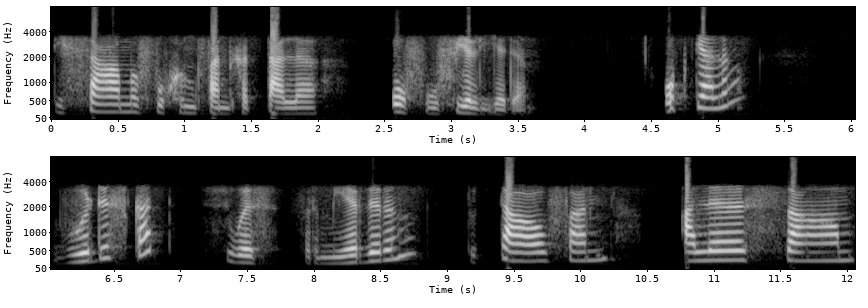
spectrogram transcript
die samevoeging van getalle of hoeveelhede. Optelling woordeskat soos vermeerdering, totaal van, alles saam,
